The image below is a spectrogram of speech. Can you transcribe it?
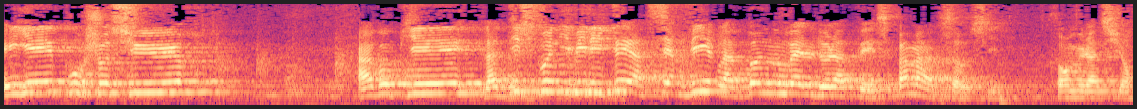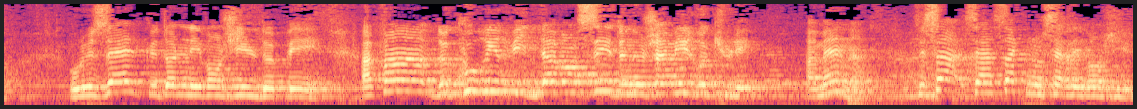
Ayez pour chaussure à vos pieds la disponibilité à servir la bonne nouvelle de la paix. C'est pas mal ça aussi, formulation ou le zèle que donne l'évangile de paix, afin de courir vite, d'avancer, de ne jamais reculer. Amen. C'est à ça que nous sert l'évangile.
